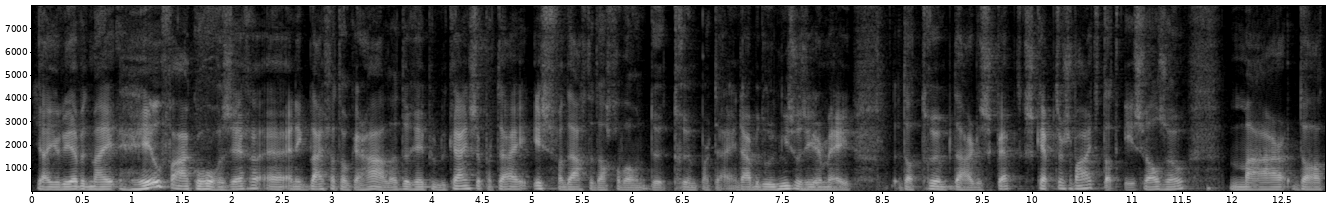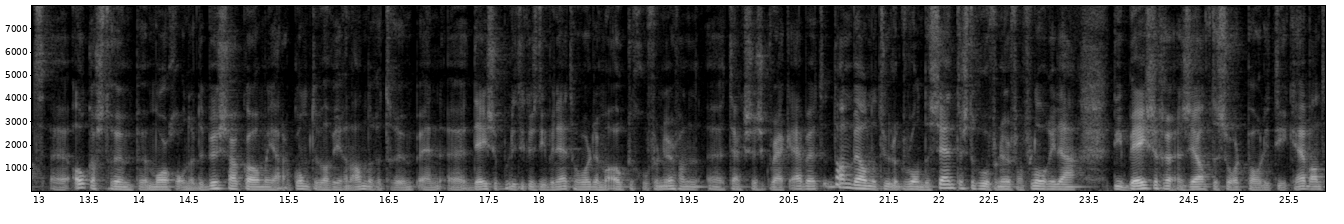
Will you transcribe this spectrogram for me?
Ja, jullie hebben het mij heel vaak horen zeggen, uh, en ik blijf dat ook herhalen. De Republikeinse Partij is vandaag de dag gewoon de Trump-partij. En daar bedoel ik niet zozeer mee dat Trump daar de scepter zwaait. Dat is wel zo. Maar dat uh, ook als Trump morgen onder de bus zou komen, ja, dan komt er wel weer een andere Trump. En deze politicus die we net hoorden, maar ook de gouverneur van Texas, Greg Abbott, dan wel natuurlijk Ron DeSantis, de gouverneur van Florida, die bezigen eenzelfde soort politiek. Hè? Want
